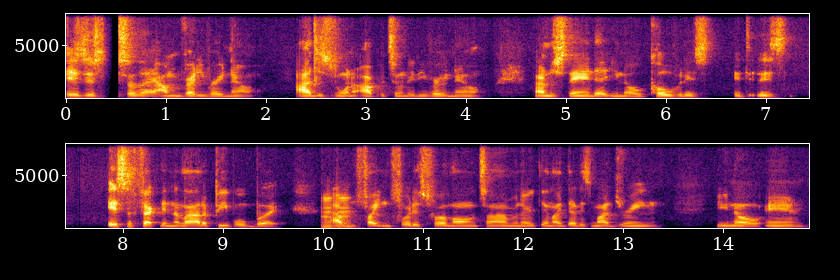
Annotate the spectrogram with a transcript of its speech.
it's just so that I'm ready right now. I just want an opportunity right now. I understand that you know COVID is it is it's affecting a lot of people, but mm-hmm. I've been fighting for this for a long time and everything like that. It's my dream, you know, and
